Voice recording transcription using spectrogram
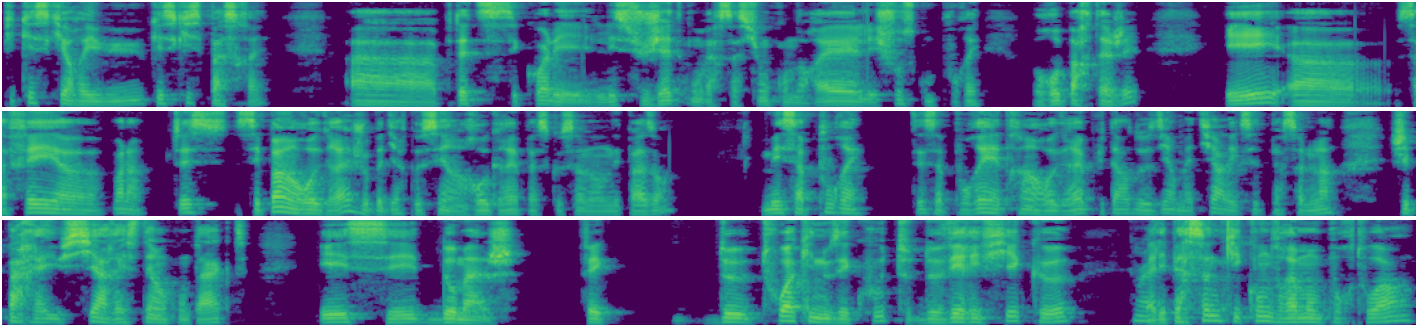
Puis qu'est-ce qu'il y aurait eu? Qu'est-ce qui se passerait? Peut-être c'est quoi les, sujets de conversation qu'on aurait, les choses qu'on pourrait repartager? Et ça fait, voilà, tu sais, c'est pas un regret. Je veux pas dire que c'est un regret parce que ça n'en est pas un, mais ça pourrait. Tu sais, ça pourrait être un regret plus tard de se dire, mais tiens, avec cette personne-là, j'ai pas réussi à rester en contact et c'est dommage. Fait de toi qui nous écoutes, de vérifier que bah, les personnes qui comptent vraiment pour toi,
